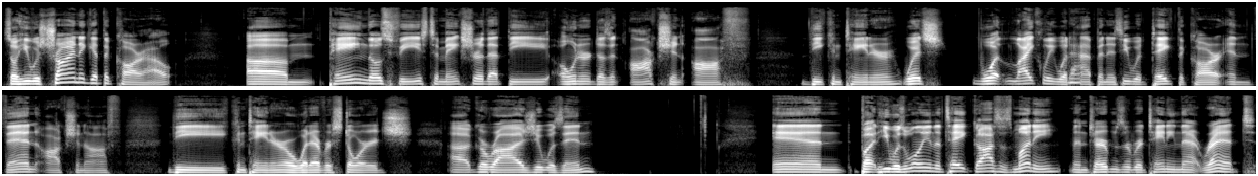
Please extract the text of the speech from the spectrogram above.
So he was trying to get the car out um, paying those fees to make sure that the owner doesn't auction off the container, which what likely would happen is he would take the car and then auction off the container or whatever storage uh, garage it was in. And but he was willing to take Goss's money in terms of retaining that rent,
